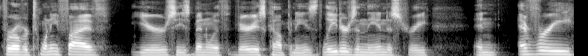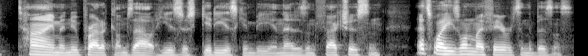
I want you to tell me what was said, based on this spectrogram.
for over 25 years. He's been with various companies, leaders in the industry, and every time a new product comes out, he is just giddy as can be, and that is infectious, and that's why he's one of my favorites in the business.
